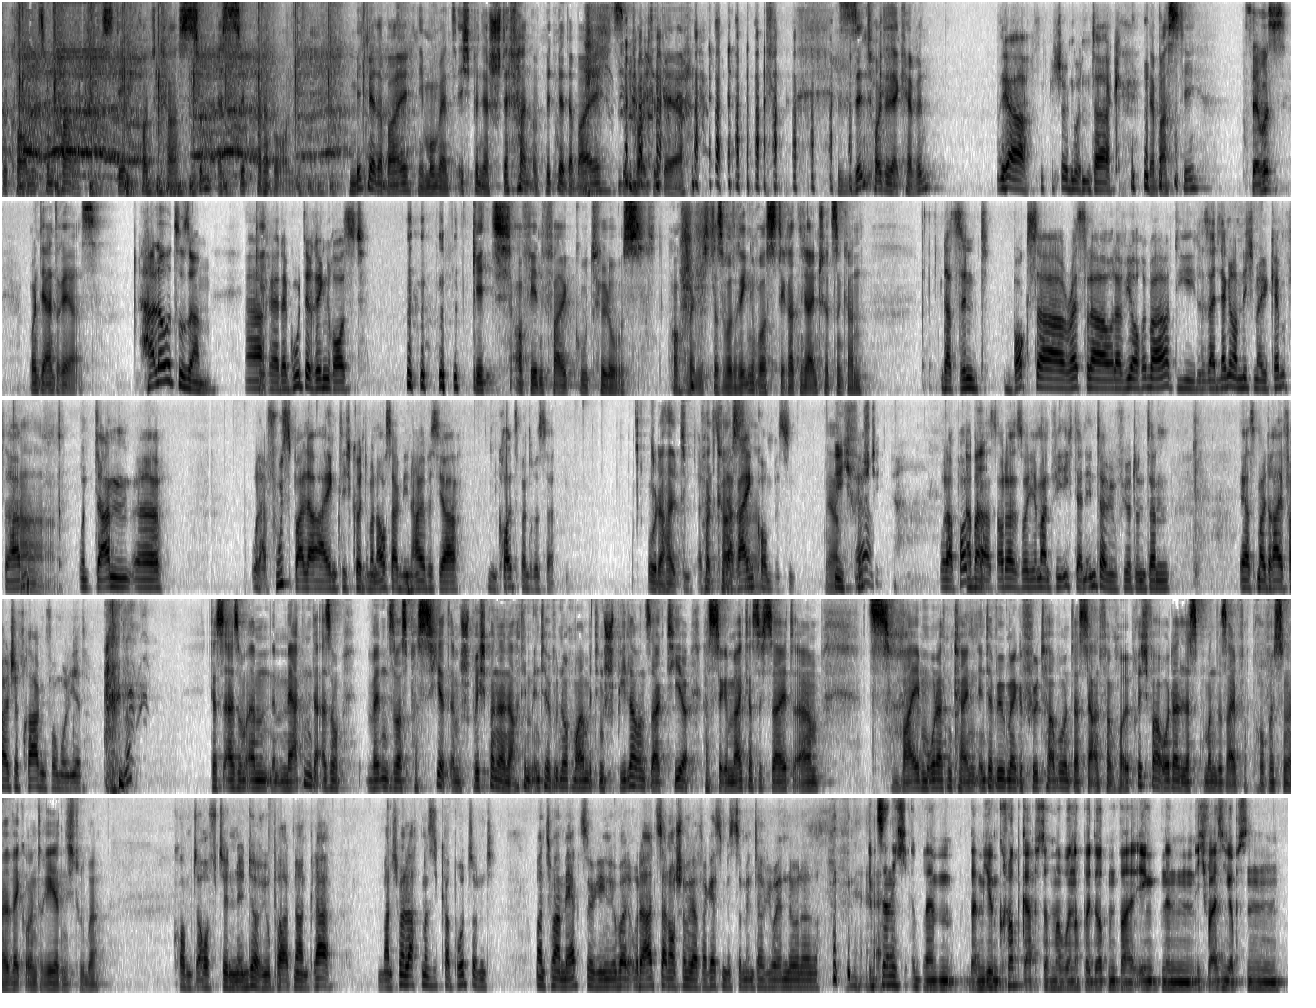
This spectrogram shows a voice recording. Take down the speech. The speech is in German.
willkommen zum Padercast, dem Podcast zum SC Paderborn. Mit mir dabei, nee, Moment, ich bin der Stefan und mit mir dabei sind heute der sind heute der Kevin. Ja, schönen guten Tag. Der Basti. Servus. Und der Andreas. Hallo zusammen. Ach ja, der gute Ringrost. Geht auf jeden Fall gut los. Auch wenn ich das Wort Ringrost gerade nicht einschätzen kann. Das sind Boxer, Wrestler oder wie auch immer, die seit längerem nicht mehr gekämpft haben. Ah. Und dann, äh, oder Fußballer eigentlich, könnte man auch sagen, die ein halbes Jahr einen Kreuzbandriss hatten. Oder halt Podcast. da reinkommen müssen. Ja. Ich verstehe. Oder Podcast oder so jemand wie ich, der ein Interview führt und dann erstmal drei falsche Fragen formuliert. Das also ähm, merken, da- also wenn sowas passiert, ähm, spricht man dann nach dem Interview nochmal mit dem Spieler und sagt, hier, hast du gemerkt, dass ich seit ähm, zwei Monaten kein Interview mehr geführt habe und dass der Anfang holprig war oder lässt man das einfach professionell weg und redet nicht drüber? Kommt auf den Interviewpartner an, klar. Manchmal lacht man sich kaputt und manchmal merkt es gegenüber oder hat es dann auch schon wieder vergessen bis zum Interviewende oder so. Gibt es da nicht äh, beim, beim Jürgen Klopp gab es doch mal, wo er noch bei Dortmund war, irgendeinen, ich weiß nicht, ob es ein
